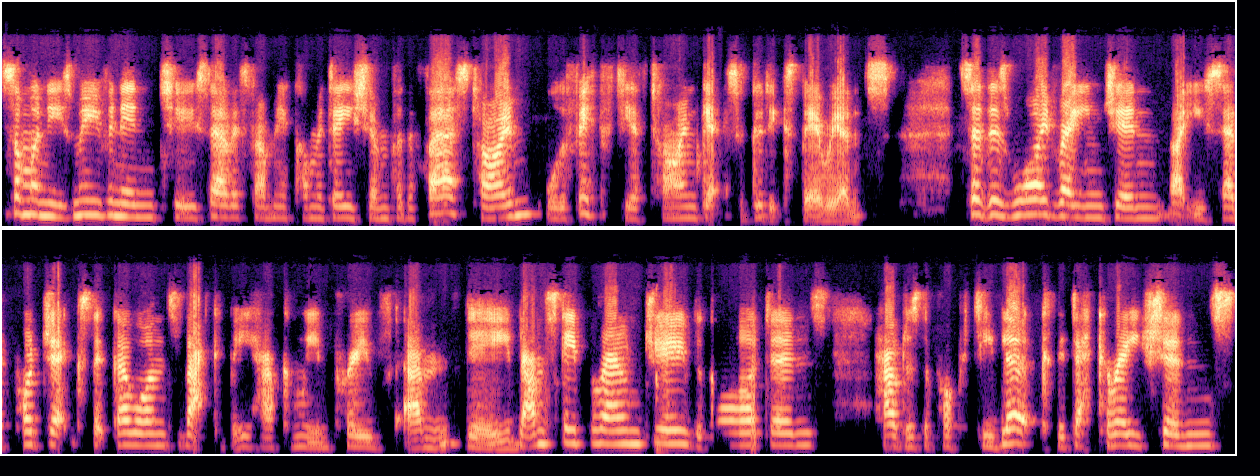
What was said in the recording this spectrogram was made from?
someone who's moving into service family accommodation for the first time or the 50th time gets a good experience. So there's wide ranging, like you said, projects that go on. So that could be how can we improve um, the landscape around you, the gardens, how does the property look, the decorations,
